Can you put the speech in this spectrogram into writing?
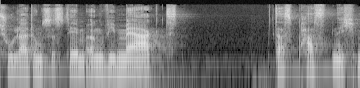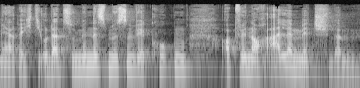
Schulleitungssystem irgendwie merkt, das passt nicht mehr richtig. Oder zumindest müssen wir gucken, ob wir noch alle mitschwimmen.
